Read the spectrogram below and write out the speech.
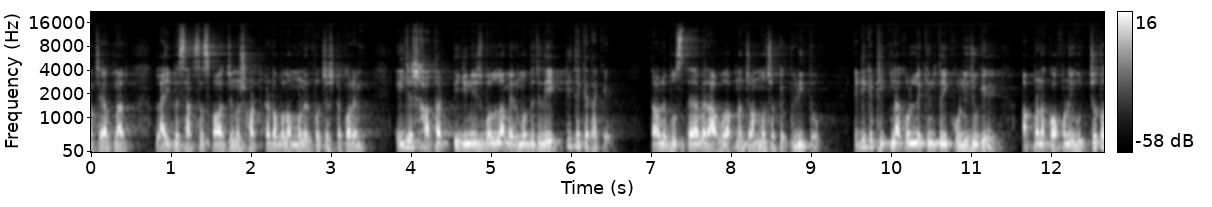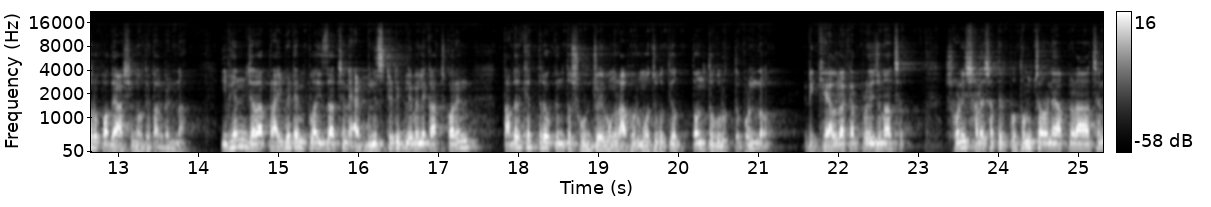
আছে আপনার লাইফে সাকসেস পাওয়ার জন্য শর্টকাট অবলম্বনের প্রচেষ্টা করেন। এই যে সাত, আটটি জিনিস বললাম, এর মধ্যে যদি একটি থেকে থাকে, তাহলে বুঝতে হবে রাহু আপনার জন্মছকে পীড়িত। এটিকে ঠিক না করলে কিন্তু এই কলিযুগে আপনারা কখনোই উচ্চতর পদে আসীন হতে পারবেন না। ইভেন যারা প্রাইভেট এমপ্লয়িজ আছেন অ্যাডমিনিস্ট্রেটিভ লেভেলে কাজ করেন, তাদের ক্ষেত্রেও কিন্তু সূর্য এবং রাহুর মজবুতি অত্যন্ত গুরুত্বপূর্ণ। এটি খেয়াল রাখার প্রয়োজন আছে। শনি সাড়ে সাতের প্রথম চরণে আপনারা আছেন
